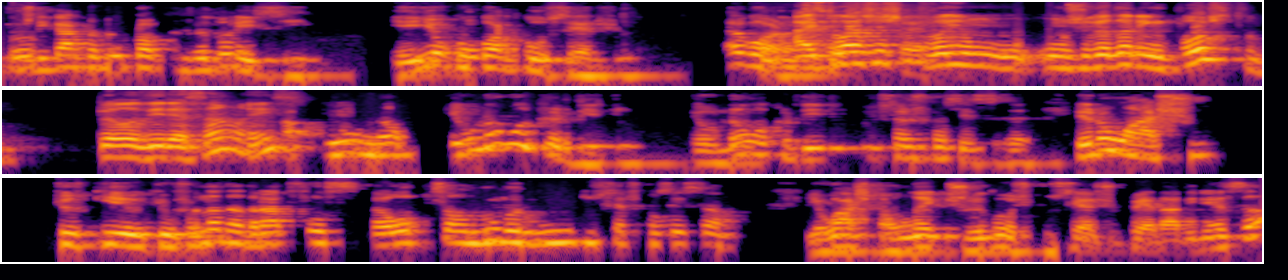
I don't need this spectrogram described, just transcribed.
prejudicar também o próprio jogador em si. E aí eu concordo com o Sérgio. Agora, Aí tu achas que foi um, um jogador imposto pela direção, é isso? Ah, eu não, eu não acredito. Eu não acredito que o Sérgio Conceição. Eu não acho que, o- que, que o Fernando Andrade fosse a opção número um do Sérgio Conceição. Eu acho que há um leque de jogadores que o Sérgio pede à direção,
